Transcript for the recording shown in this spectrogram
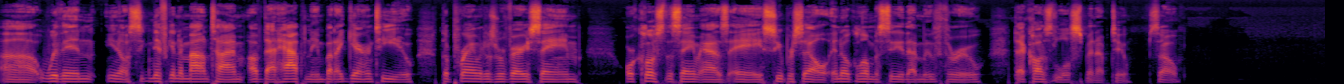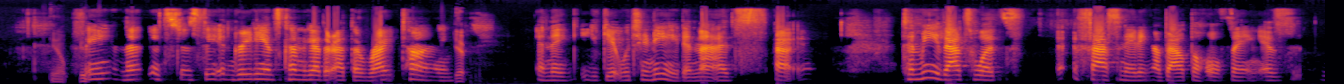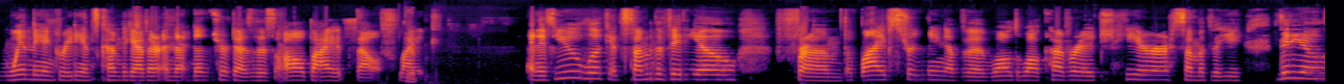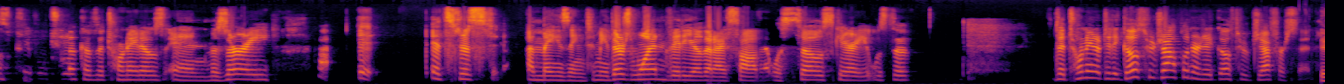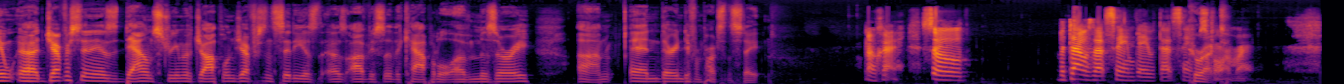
uh, within you know a significant amount of time of that happening. But I guarantee you the parameters were very same or close to the same as a supercell in Oklahoma City that moved through that caused a little spin up too. So you know, it- See, and that it's just the ingredients come together at the right time. Yep. And they you get what you need, and that's uh, to me that's what's fascinating about the whole thing is when the ingredients come together and that nature does this all by itself. Yep. Like, and if you look at some of the video from the live streaming of the wall to wall coverage here, some of the videos people took of the tornadoes in Missouri, uh, it's just amazing to me. There's one video that I saw that was so scary. It was the the tornado. Did it go through Joplin or did it go through Jefferson? It, uh, Jefferson is downstream of Joplin. Jefferson City is, is obviously the capital of Missouri, um, and they're in different parts of the state. Okay, so but that was that same day with that same Correct. storm, right?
